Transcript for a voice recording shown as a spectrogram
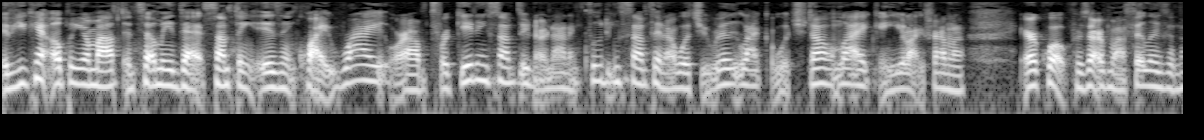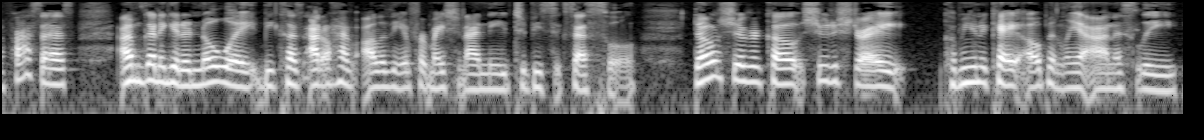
if you can't open your mouth and tell me that something isn't quite right, or I'm forgetting something, or not including something, or what you really like, or what you don't like, and you're like trying to air quote preserve my feelings in the process, I'm going to get annoyed because I don't have all of the information I need to be successful. Don't sugarcoat, shoot it straight communicate openly honestly.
